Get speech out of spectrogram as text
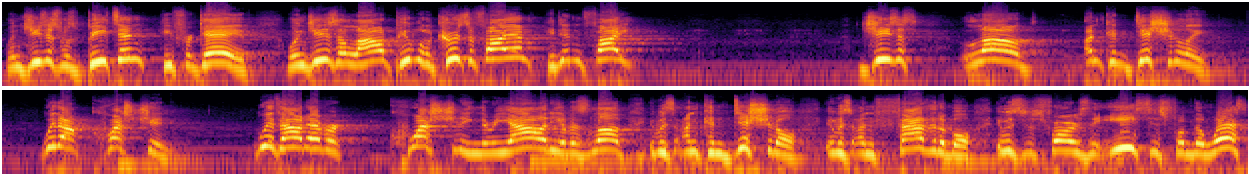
When Jesus was beaten, he forgave. When Jesus allowed people to crucify him, he didn't fight. Jesus loved unconditionally, without question, without ever questioning the reality of his love. It was unconditional, it was unfathomable. It was as far as the east is from the west.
